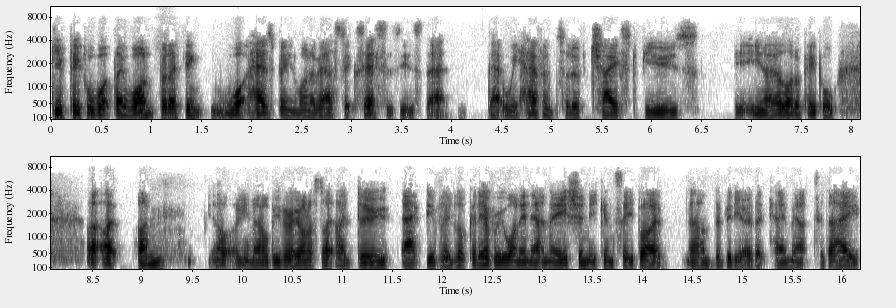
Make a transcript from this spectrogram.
give people what they want. But I think what has been one of our successes is that that we haven't sort of chased views. You know, a lot of people. I, am you know, I'll be very honest. I, I, do actively look at everyone in our niche, and you can see by um, the video that came out today,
